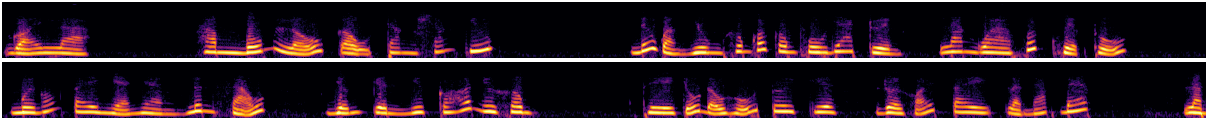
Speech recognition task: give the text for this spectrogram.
gọi là hầm bốn lỗ cầu trăng sáng chiếu. Nếu Hoàng Dung không có công phu gia truyền, lan qua phất huyệt thủ, mười ngón tay nhẹ nhàng, linh xảo, dẫn kình như có như không, thì chỗ đậu hũ tươi kia rời khỏi tay là nát bét. Làm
